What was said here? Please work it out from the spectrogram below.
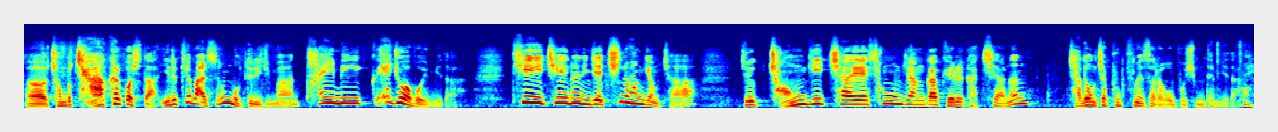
어, 전부 장악할 것이다. 이렇게 말씀은 못 드리지만 타이밍이 꽤 좋아 보입니다. THA는 이제 친환경차, 즉 전기차의 성장과 궤를 같이 하는 자동차 부품 회사라고 보시면 됩니다. 네.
